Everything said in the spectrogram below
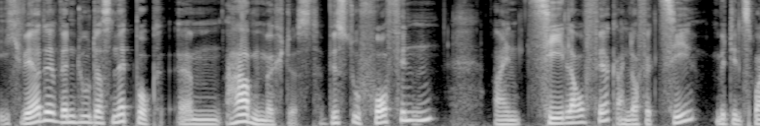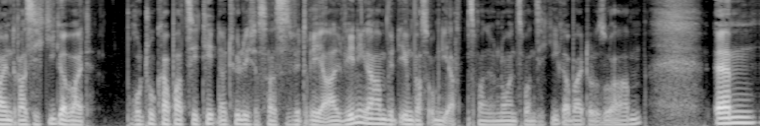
Ich werde, wenn du das Netbook ähm, haben möchtest, wirst du vorfinden ein C-Laufwerk, ein Laufwerk C mit den 32 GB Bruttokapazität natürlich. Das heißt, es wird real weniger haben, wird irgendwas um die 28, 29 GB oder so haben. Ähm,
